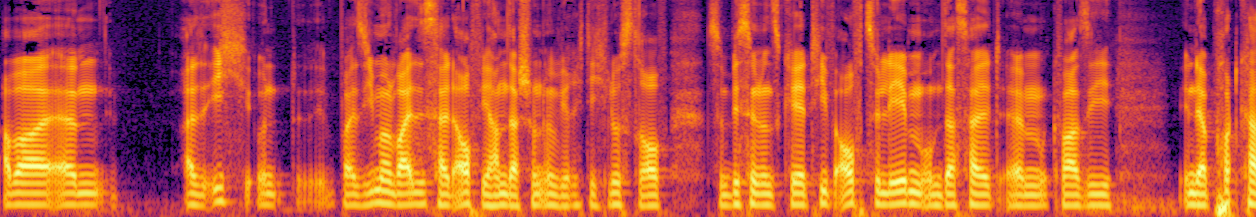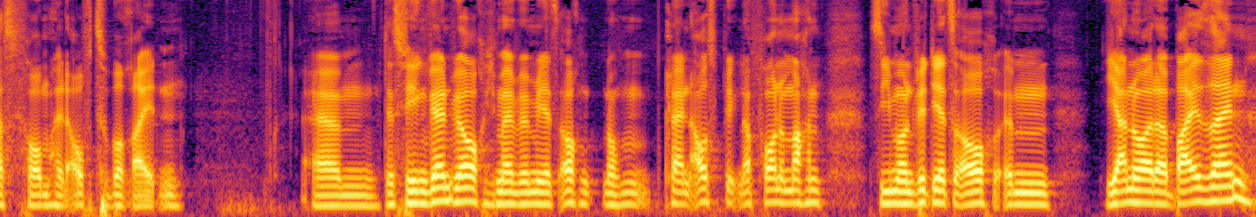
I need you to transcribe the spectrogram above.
Aber ähm, also ich und bei Simon weiß ich es halt auch, wir haben da schon irgendwie richtig Lust drauf, so ein bisschen uns kreativ aufzuleben, um das halt ähm, quasi in der Podcast-Form halt aufzubereiten. Ähm, deswegen werden wir auch, ich meine, wenn wir jetzt auch noch einen kleinen Ausblick nach vorne machen, Simon wird jetzt auch im Januar dabei sein,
